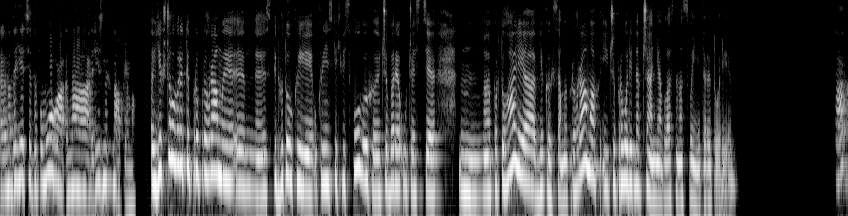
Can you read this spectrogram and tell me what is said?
е, надається допомога на різних напрямах. Якщо говорити про програми ем, з підготовки українських військових, е, чи бере участь Португалія, в яких саме програмах і чи проводять навчання власне на своїй території? Так,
